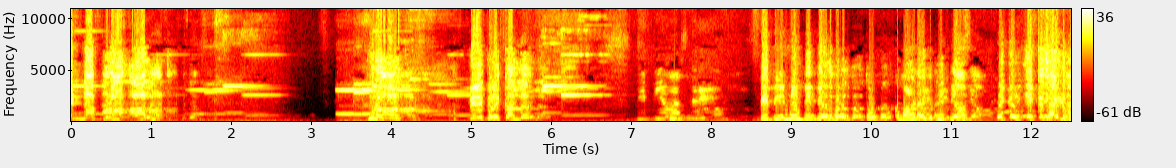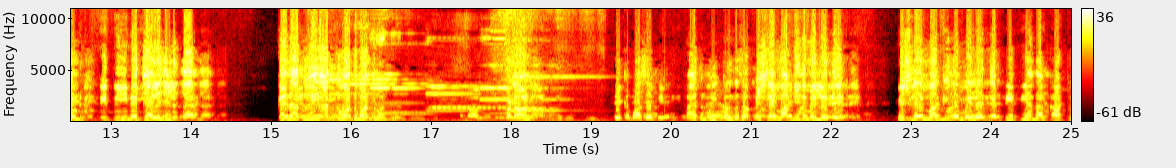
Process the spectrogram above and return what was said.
ਇੰਨਾ ਬੁਰਾ ਹਾਲ। ਬੁਰਾ ਹਾਲ ਮੇਰੇ ਕੋਲੇ ਕੱਲ ਬੀਬੀਆਂ ਵਾਸਤੇ। ਬੀਬੀ ਨੇ ਬੀਬੀਆਂ ਦਾ ਥੋੜਾ ਕਮਾਂਡ ਹੈ ਕਿ ਬੀਬੀਆਂ। ਇੱਕ ਇੱਕ ਸਾਈਡ ਹੁਣ ਬੀਬੀ ਨੇ ਚੈਲੰਜ ਲਿੱਤਾ ਹੈ। ਕਹਿੰਦਾ ਤੁਸੀਂ ਅੱਧ ਤੋਂ ਵੱਧ ਵੰਡ ਲਓ। ਲਓ। ਇੱਕ ਪਾਸੇ ਬੀਬੀ ਮੈਂ ਤੁਹਾਨੂੰ ਇੱਕ ਗੱਲ ਦੱਸਾਂ ਪਿਛਲੇ ਮਾਘੀ ਦੇ ਮੇਲੇ ਤੇ ਪਿਛਲੇ ਮਾਘੀ ਦੇ ਮੇਲੇ ਤੇ ਬੀਬੀਆਂ ਦਾ ਇਕੱਠ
